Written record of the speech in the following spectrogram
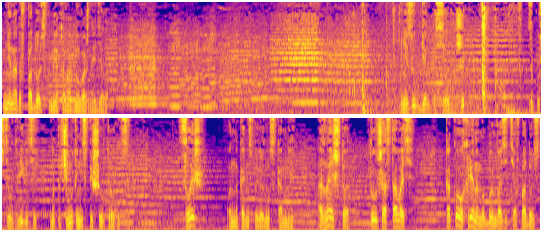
«Мне надо в Подольск, у меня там одно важное дело». Внизу Генка сел в джип, запустил двигатель, но почему-то не спешил трогаться. «Слышь?» — он наконец повернулся ко мне. «А знаешь что? Ты лучше оставайся. Какого хрена мы будем возить тебя в Подольск?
